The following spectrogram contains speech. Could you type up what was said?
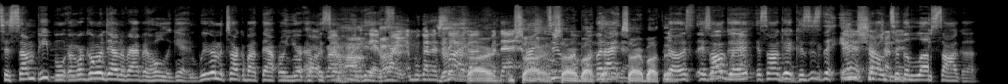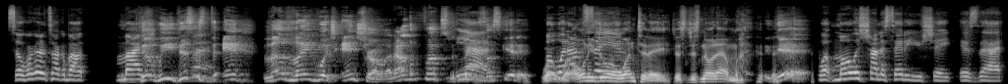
to some people, and we're going down the rabbit hole again. We're going to talk about that on your episode Uh-huh. again. right. And we're gonna say Sorry. that Sorry, for that. I'm sorry. I I'm sorry about that. I- sorry about that. No, it's, it's all good. It's all good because this is the intro to the love saga. So we're going to talk about my. Th- we this is the love language intro, and I love the fucks with Yes. this. Let's get it. But We're, what we're I'm only saying- doing one today. Just just know that. much. Yeah, What Mo is trying to say to you, Shake, is that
